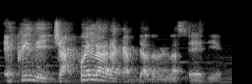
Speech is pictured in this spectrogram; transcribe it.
E quindi già quello era cambiato nella serie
